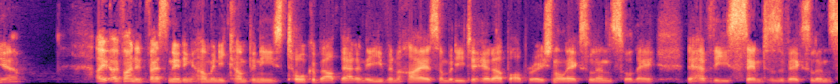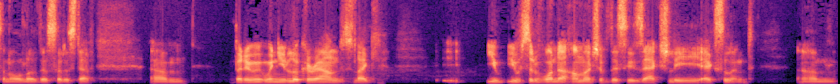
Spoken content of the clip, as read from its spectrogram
Yeah. I, I, find it fascinating how many companies talk about that and they even hire somebody to head up operational excellence or they, they have these centers of excellence and all of this sort of stuff. Um, but when you look around, like you, you sort of wonder how much of this is actually excellent. Um,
